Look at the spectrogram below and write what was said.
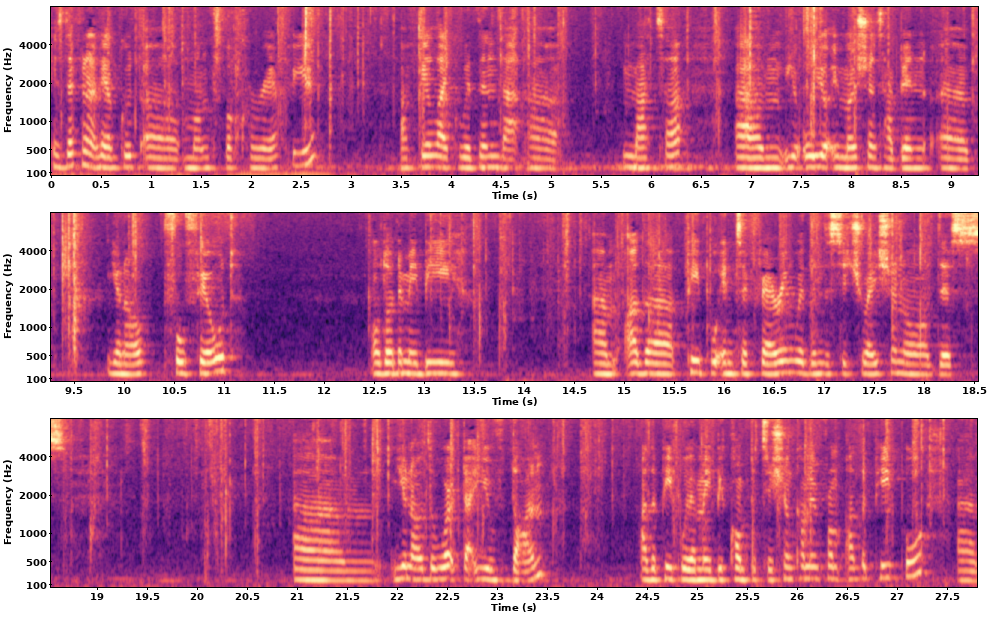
It's definitely a good uh, month for career for you. I feel like within that uh, matter, um, all your emotions have been, uh, you know, fulfilled. Although there may be um, other people interfering within the situation or this, um, you know, the work that you've done. Other people, there may be competition coming from other people um,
